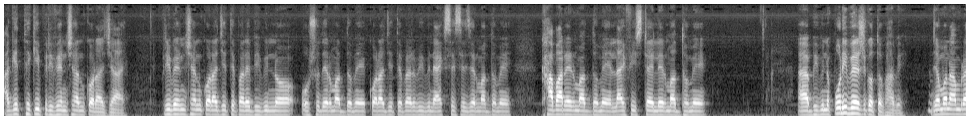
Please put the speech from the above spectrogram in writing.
আগের থেকেই প্রিভেনশন করা যায় প্রিভেনশন করা যেতে পারে বিভিন্ন ওষুধের মাধ্যমে করা যেতে পারে বিভিন্ন এক্সারসাইজের মাধ্যমে খাবারের মাধ্যমে লাইফস্টাইলের মাধ্যমে। বিভিন্ন পরিবেশগতভাবে। যেমন আমরা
